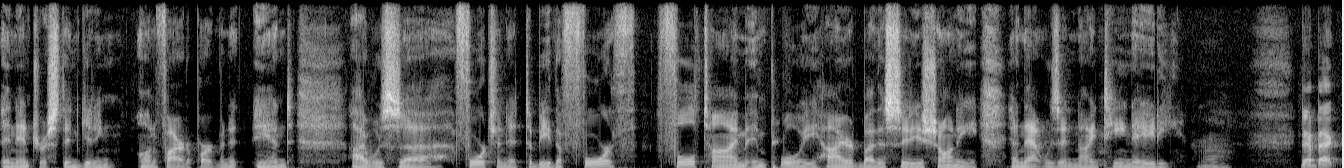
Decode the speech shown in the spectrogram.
an interest in getting on a fire department, and I was uh, fortunate to be the fourth full time employee hired by the city of Shawnee, and that was in 1980. Now back,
